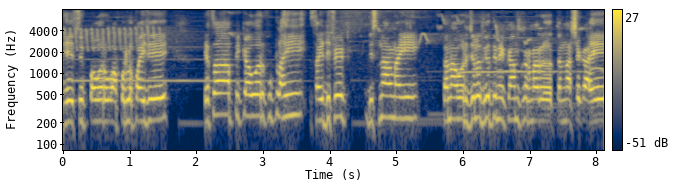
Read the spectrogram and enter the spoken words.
हे स्विप पॉवर वापरलं पाहिजे. याचा पिकावर कुठलाही साईड इफेक्ट दिसणार नाही. तणावर जलद गतीने काम करणारं तणनाशक आहे.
